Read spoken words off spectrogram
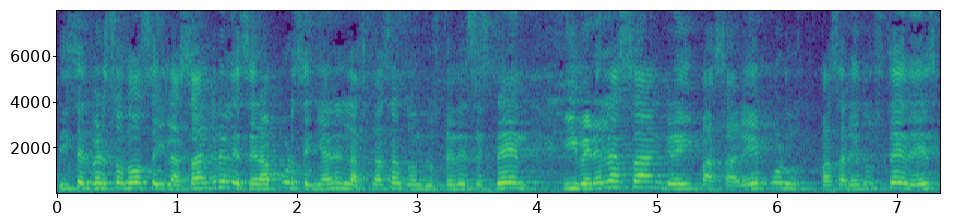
Dice el verso 12, y la sangre les será por señal en las casas donde ustedes estén, y veré la sangre y pasaré, por, pasaré de ustedes,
